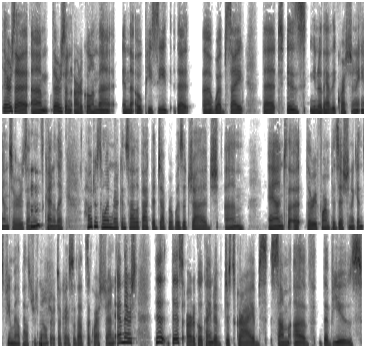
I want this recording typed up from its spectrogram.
There's a um, there's an article in the in the OPC that uh, website that is, you know, they have the question and answers, and mm-hmm. it's kind of like, how does one reconcile the fact that Deborah was a judge um, and the, uh, the reform position against female pastors and elders? Okay, so that's the question. And there's th- this article kind of describes some of the views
